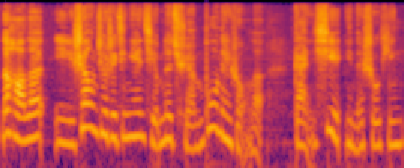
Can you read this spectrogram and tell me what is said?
那好了，以上就是今天节目的全部内容了，感谢您的收听。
